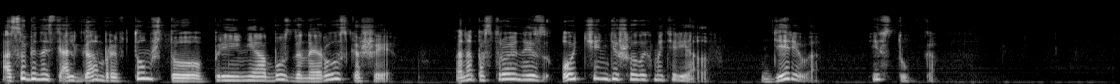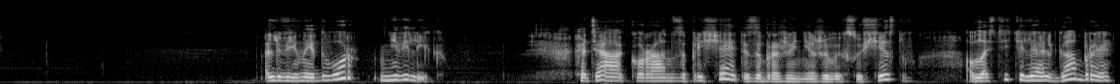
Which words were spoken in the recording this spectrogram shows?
Особенность Альгамбры в том, что при необузданной роскоши она построена из очень дешевых материалов – дерева и ступка. Львиный двор невелик. Хотя Коран запрещает изображение живых существ, властители Альгамбры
